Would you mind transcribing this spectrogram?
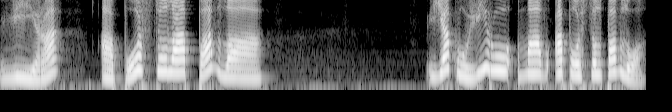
Віра апостола Павла. Яку віру мав апостол Павло?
